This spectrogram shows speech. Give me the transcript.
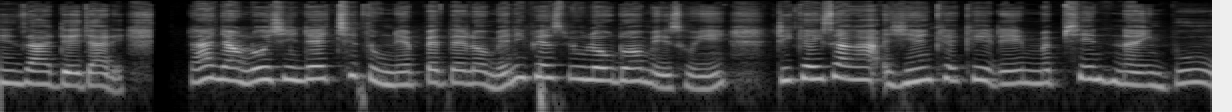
ဉ်းစားတဲ့ကြတယ်ဒါကြောင့်လိုရှင်တဲ့ချစ်သူနဲ့ပတ်သက်လို့ manifest ပြုလုပ်တော့မယ်ဆိုရင်ဒီကိစ္စကအရင်ခက်ခဲတယ်မဖြစ်နိုင်ဘူး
